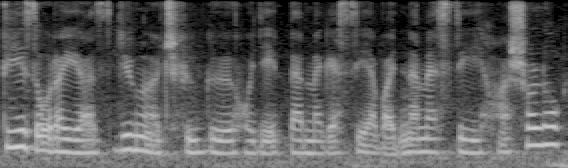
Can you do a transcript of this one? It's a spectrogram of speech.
Tíz órai az gyümölcsfüggő, hogy éppen megeszi-e vagy nem eszi hasonlók.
